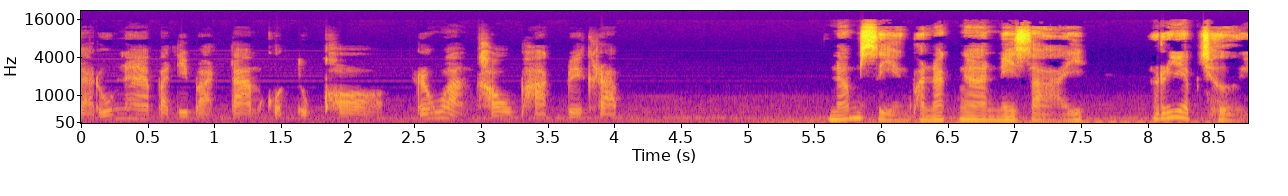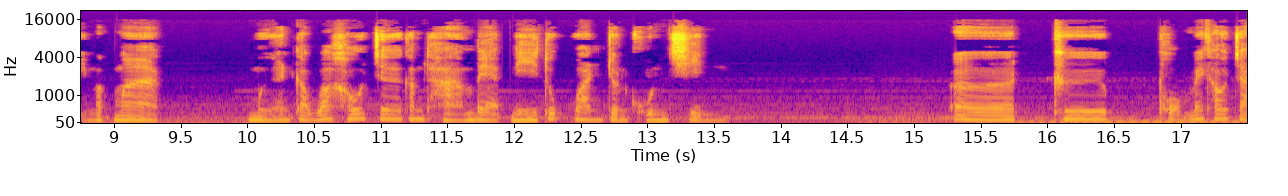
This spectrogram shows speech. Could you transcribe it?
กรุณาปฏิบัติตามกฎทุกข้อระหว่างเข้าพักด้วยครับ น้ำเสียงพนักงานในสายเรียบเฉยมากๆ เหมือนกับว่าเขาเจอคำถามแบบนี้ทุกวันจนคุ้นชิน เออคือผมไม่เข้าใจ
